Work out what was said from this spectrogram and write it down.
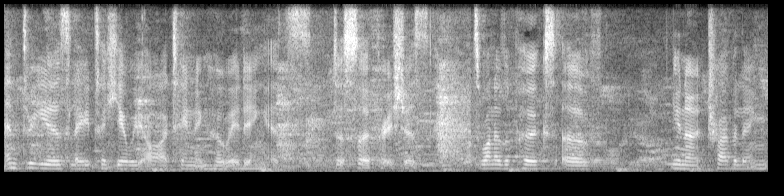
And three years later, here we are attending her wedding. It's just so precious. It's one of the perks of you know, traveling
